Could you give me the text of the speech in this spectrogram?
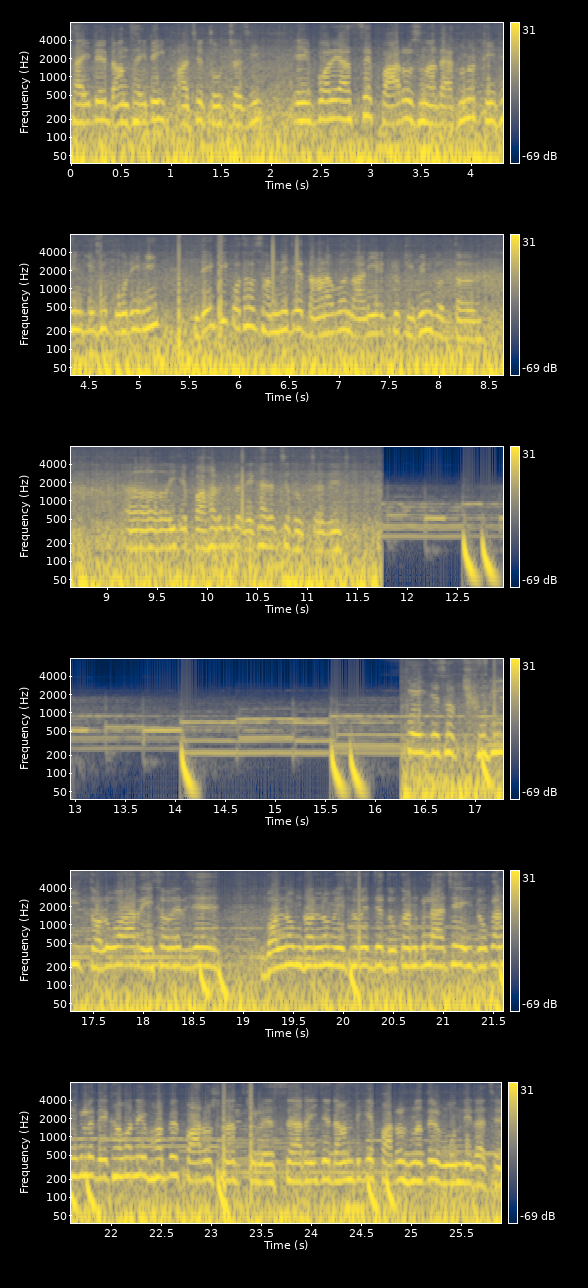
সাইডে, ডান সাইডেই আছে তোপচাচি। এরপরে আসছে পারসনাথ এখনও টিফিন কিছু করিনি। দেখি কোথাও সামনে গিয়ে দাঁড়াবো, দাঁড়িয়ে একটু টিফিন করতে হবে। এই যে পাহাড়গুলো দেখা যাচ্ছে তোপচাচির। এই যে সব ছুরি, তলোয়ার, এইসবের যে বল্লম টল্লম, এইসবের যে দোকানগুলো আছে, এই দোকানগুলো দেখা মানে ভাবে পারসনাথ চলে এসছে। আর এই যে ডান দিকে পারসনাথের মন্দির আছে।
